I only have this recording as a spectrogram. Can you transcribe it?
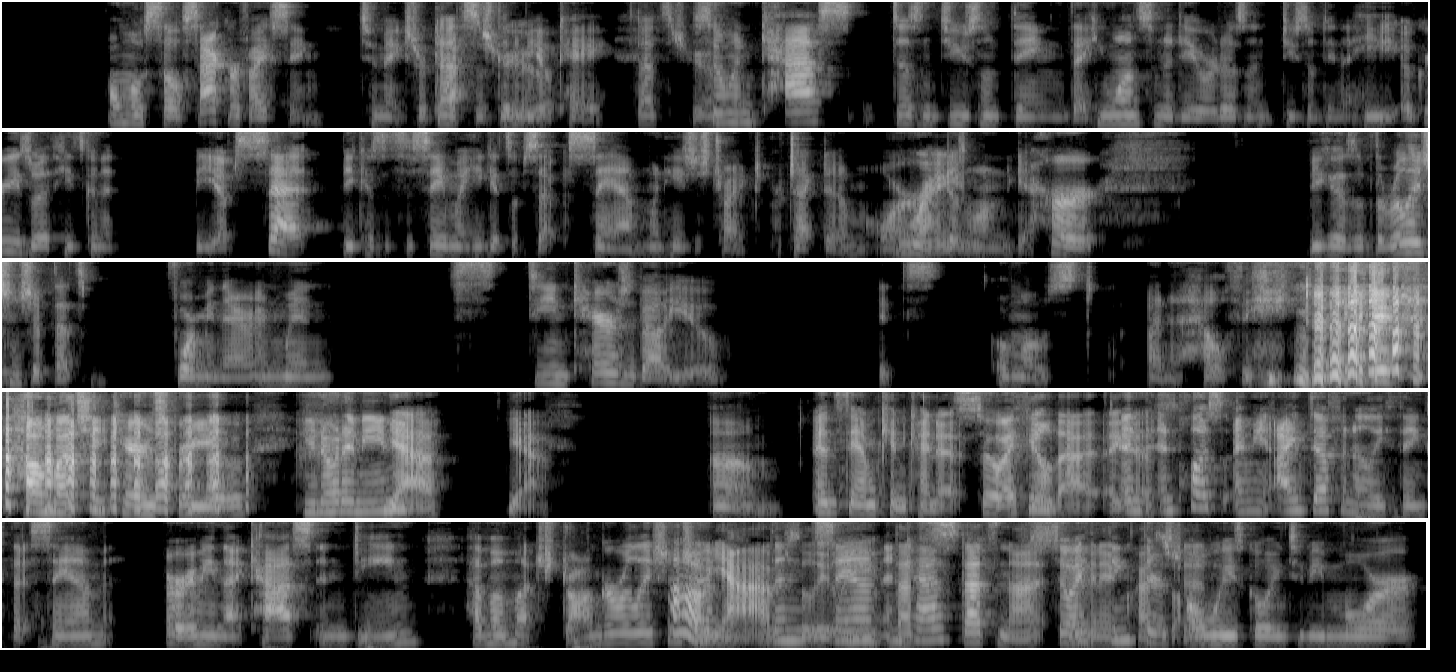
almost self-sacrificing to make sure Cass That's is going to be okay. That's true. So when Cass doesn't do something that he wants him to do or doesn't do something that he agrees with, he's going to be upset because it's the same way he gets upset with Sam when he's just trying to protect him or he doesn't want him to get hurt because of the relationship that's forming there. And when Dean cares about you, it's almost unhealthy how much he cares for you. You know what I mean? yeah. Yeah. Um. And Sam can kind of So I feel think that. I and guess. and plus, I mean, I definitely think that Sam, or I mean, that Cass and Dean have a much stronger relationship. oh yeah, absolutely. Sam and that's Cass. that's not. so I think there's always going to be more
